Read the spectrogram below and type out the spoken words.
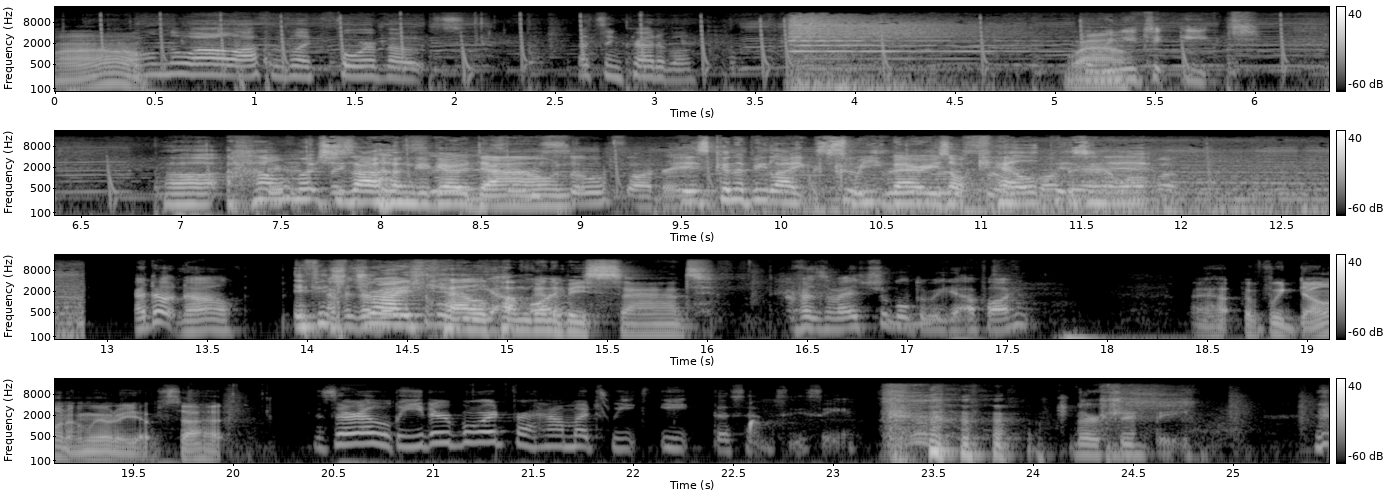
Wow. Hole in the wall off of like four votes. That's incredible. But we need to eat. Uh, how They're- much the does our hunger go down? so. It's gonna be like The sweet berries or so kelp, funny, isn't I it? I don't know. If it's it's a dried vegetable, do you kelp, get a I'm gonna be sad. If it's a vegetable, do we get a point? I If we don't, I'm gonna be upset. Is there a leaderboard for how much we eat this MCC? There should be.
